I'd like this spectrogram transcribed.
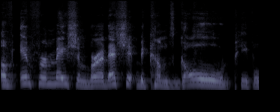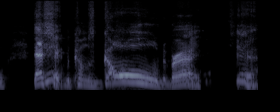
of information, bro, that shit becomes gold, people. That Yeah. shit becomes gold, bro. Right. Yeah.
